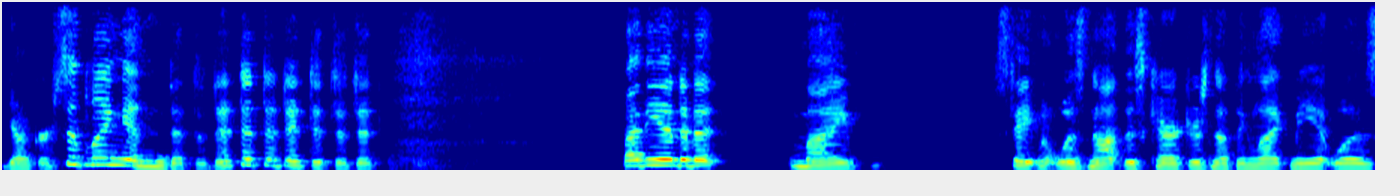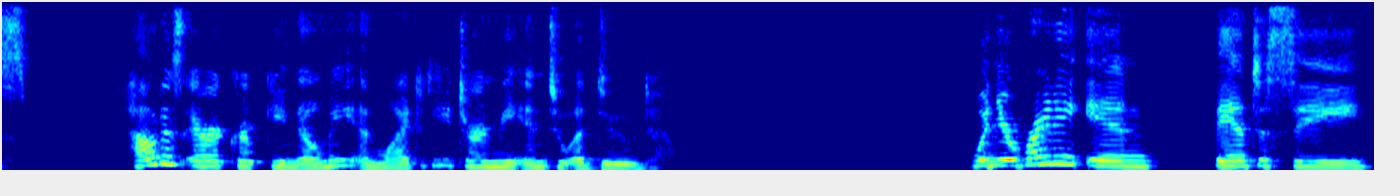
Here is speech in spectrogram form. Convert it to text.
younger sibling and da, da, da, by the end of it, my statement was not this character is nothing like me. It was, how does Eric Kripke know me and why did he turn me into a dude? When you're writing in fantasy,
